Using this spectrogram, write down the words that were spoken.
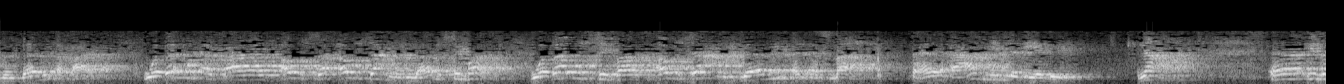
من باب الأفعال. وباب الأفعال اوسع أوسع من باب الصفات. وباب الصفات أوسع من باب الأسماء. فهذا أعم من الذي يليه نعم. آه إذا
